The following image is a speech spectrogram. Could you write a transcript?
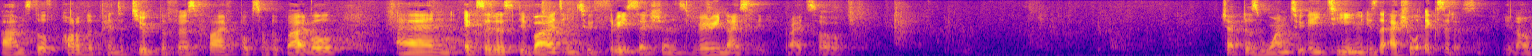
Um, still part of the Pentateuch, the first five books of the Bible. And Exodus divides into three sections very nicely, right? So chapters 1 to 18 is the actual Exodus, you know?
